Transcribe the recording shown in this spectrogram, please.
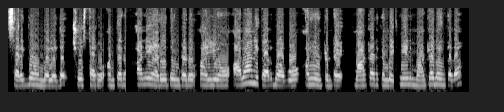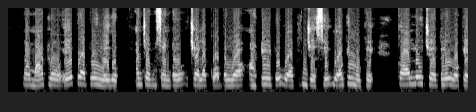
సరిగ్గా ఉందో లేదో చూస్తారు అంతే అని అడుగుతుంటాడు అయ్యో అలా అని కాదు బాబు అని అంటుంటే మాట్లాడకండి నేను మాట్లాడాను కదా నా మాటలో ఏ ప్రాబ్లం లేదు అని చెప్పేసంటూ చాలా కోపంగా అటు ఇటు వాకింగ్ చేసి వాకింగ్ ఓకే కాళ్ళు చేతులు ఓకే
